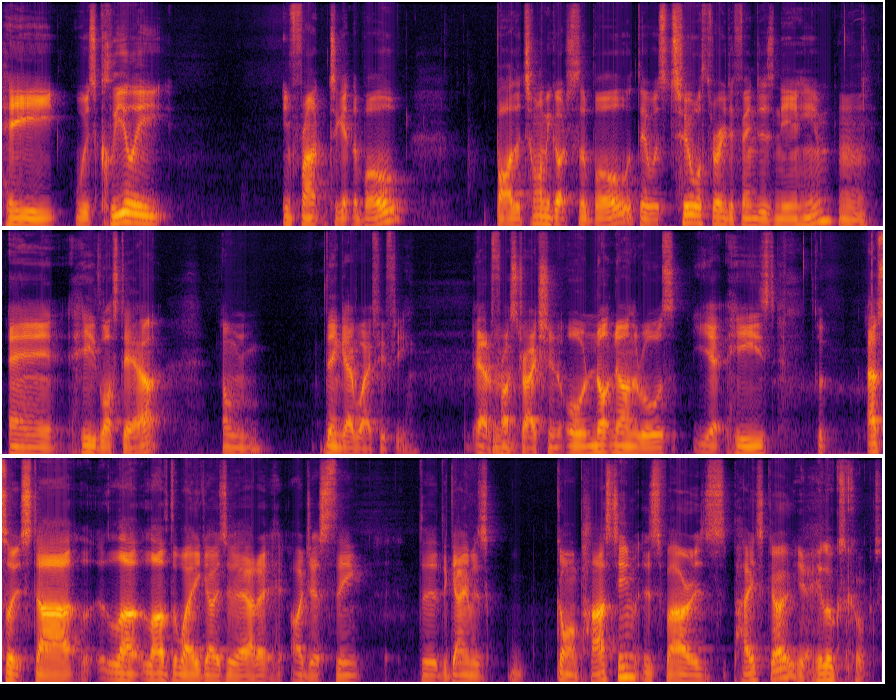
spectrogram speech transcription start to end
he was clearly in front to get the ball. By the time he got to the ball, there was two or three defenders near him, and he lost out. Um, then gave away fifty out of frustration or not knowing the rules. Yeah, he's absolute star. Love, love the way he goes about it. I just think the the game has gone past him as far as pace go. Yeah, he looks cooked.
